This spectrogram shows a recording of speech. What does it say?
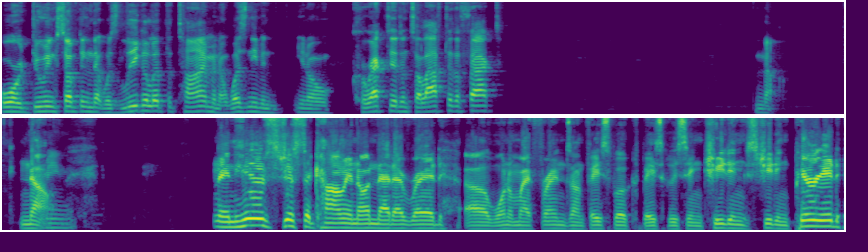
or doing something that was legal at the time and it wasn't even, you know, corrected until after the fact? No. No. I mean, and here's just a comment on that I read. Uh, one of my friends on Facebook basically saying cheating's cheating, period.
